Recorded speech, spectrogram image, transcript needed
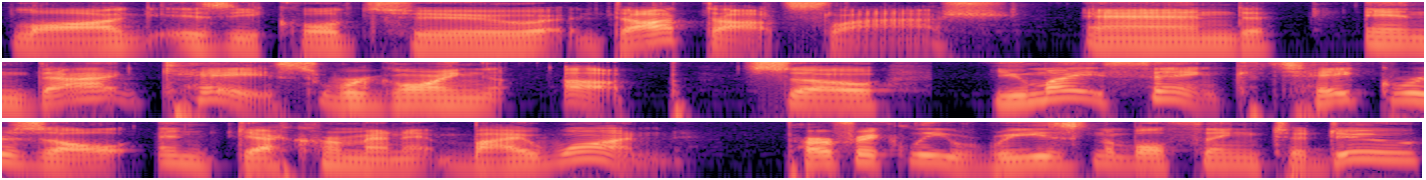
log is equal to dot dot slash. And in that case, we're going up. So you might think take result and decrement it by one perfectly reasonable thing to do.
